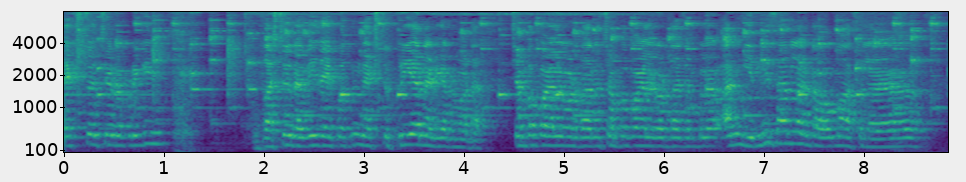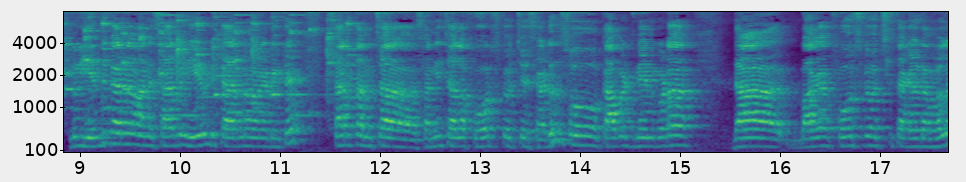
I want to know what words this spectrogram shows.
నెక్స్ట్ వచ్చేటప్పటికి ఫస్ట్ రవిది అయిపోతుంది. నెక్స్ట్ ప్రియా అని అడిగారు అనమాట. చెంప పగలు కొడతాను చెంప పగలు కొడతా చెంపలు అని ఎన్నిసార్లు అంటావు అమ్మ అసలు? నువ్వు ఎందుకు అన్నావు అనే సార్లు ఏమిటి కారణం అని అడిగితే సార్ తను చా సన్నీ చాలా ఫోర్స్కి వచ్చేసాడు. సో కాబట్టి నేను కూడా దా బాగా ఫోర్స్గా వచ్చి తగలడం వల్ల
